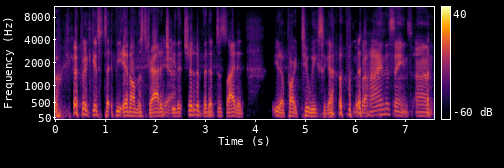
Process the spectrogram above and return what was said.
gets to be in on the strategy Yeah. that should have been decided, you know, probably two weeks ago. behind the scenes? Um,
